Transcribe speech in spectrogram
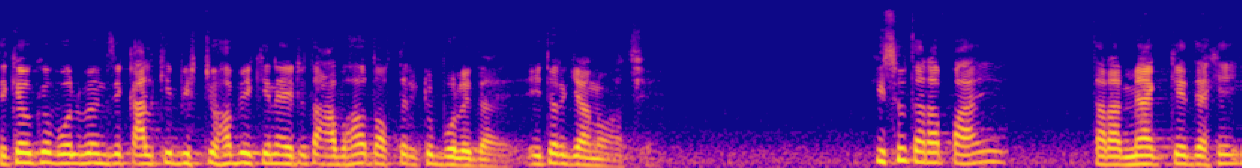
তো কেউ কেউ বলবেন যে কালকে বৃষ্টি হবে কি না এটা তো আবহাওয়া দপ্তর একটু বলে দেয়। এটার জ্ঞানও আছে। কিছু তারা পায় তারা ম্যাগকে দেখে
